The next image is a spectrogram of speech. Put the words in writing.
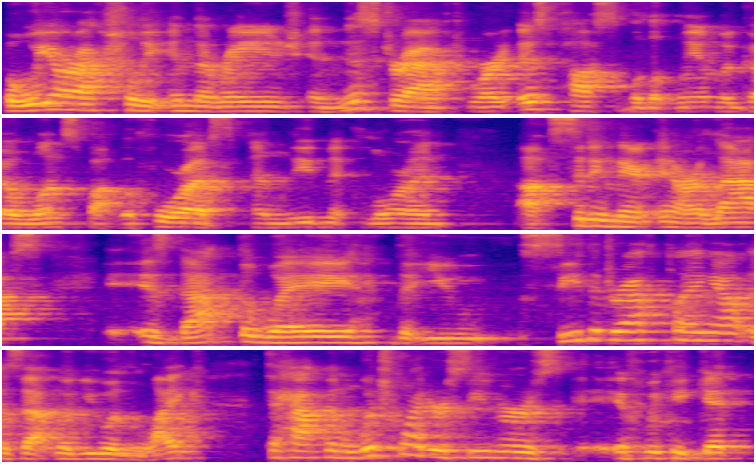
But we are actually in the range in this draft where it is possible that Lamb would go one spot before us and leave McLaurin uh, sitting there in our laps. Is that the way that you see the draft playing out? Is that what you would like to happen? Which wide receivers, if we could get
